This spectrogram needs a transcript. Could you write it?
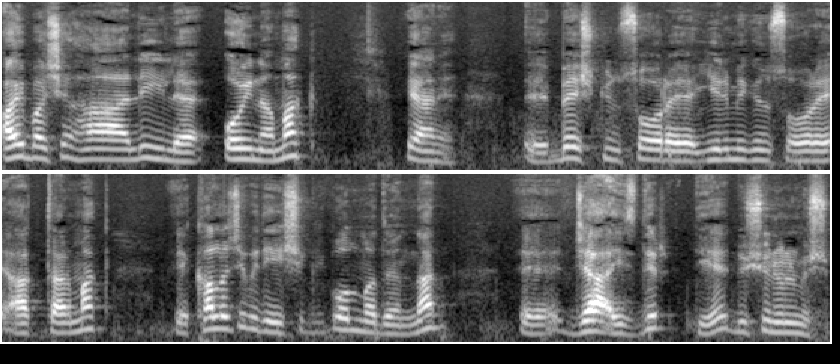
aybaşı haliyle oynamak yani 5 e, gün sonraya 20 gün sonraya aktarmak e, kalıcı bir değişiklik olmadığından e, caizdir diye düşünülmüş.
